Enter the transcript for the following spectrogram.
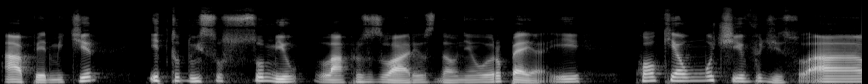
a permitir. E tudo isso sumiu lá para os usuários da União Europeia. E qual que é o motivo disso. A,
